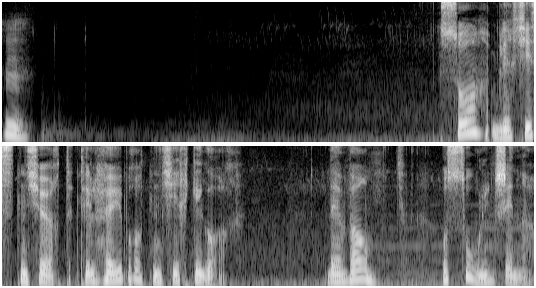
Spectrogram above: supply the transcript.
Hmm. Så blir kisten kjørt til Høybråten kirkegård. Det er varmt, og solen skinner.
